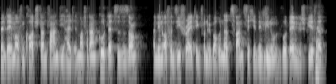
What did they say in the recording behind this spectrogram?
wenn Dame auf dem Court stand, waren die halt immer verdammt gut. Letzte Saison an den Offensivrating von über 120 in den Minuten, wo Dame gespielt hat,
